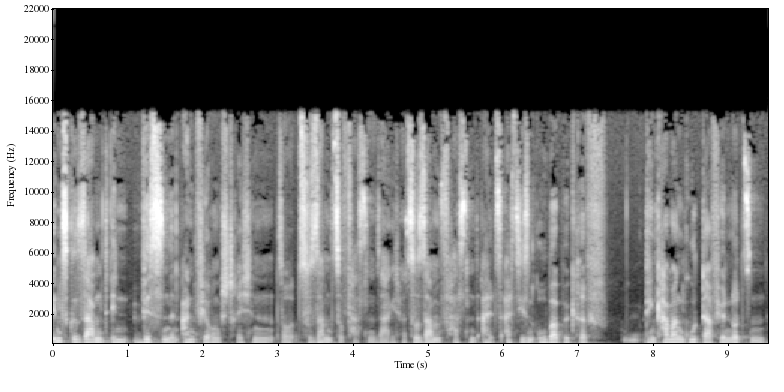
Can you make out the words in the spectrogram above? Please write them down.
insgesamt in Wissen in Anführungsstrichen so zusammenzufassen, sage ich mal, zusammenfassend als als diesen Oberbegriff, den kann man gut dafür nutzen.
